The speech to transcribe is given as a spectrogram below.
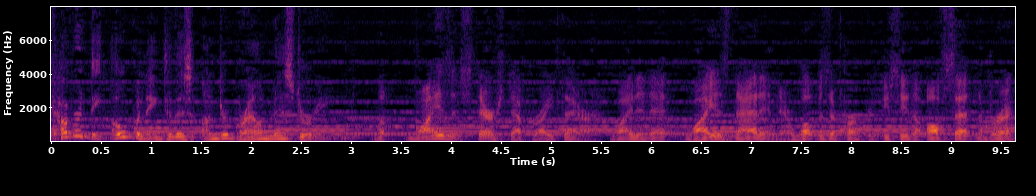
covered the opening to this underground mystery. But why is it stair-stepped right there? Why did it why is that in there? What was the purpose? You see the offset in the brick?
